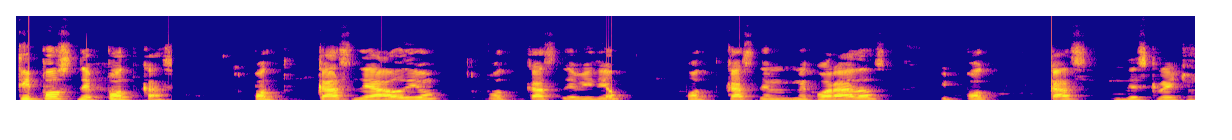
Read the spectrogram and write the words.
Tipos de podcast. Podcast de audio, podcast de video, podcast de mejorados y podcast de scratch.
